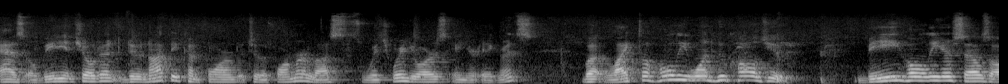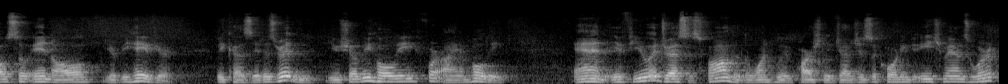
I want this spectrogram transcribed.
As obedient children, do not be conformed to the former lusts which were yours in your ignorance, but like the Holy One who called you, be holy yourselves also in all your behavior, because it is written, You shall be holy, for I am holy. And if you address as Father, the one who impartially judges according to each man's work,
